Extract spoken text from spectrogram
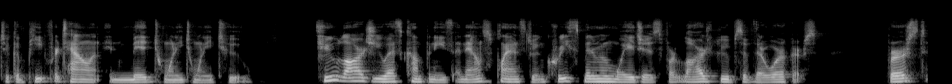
to compete for talent in mid 2022. Two large U.S. companies announced plans to increase minimum wages for large groups of their workers. First,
